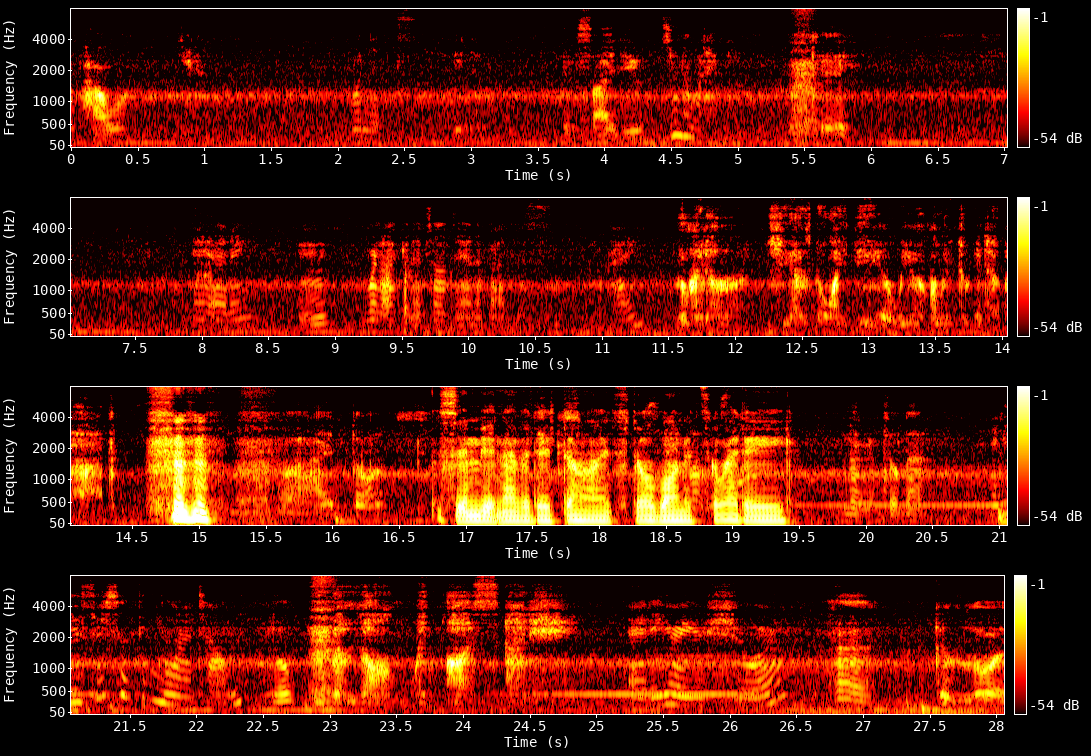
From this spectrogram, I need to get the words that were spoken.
The power when it's. You know. inside you. You know what I mean. Okay. Hey, Eddie. Hmm? We're not gonna tell Dan about this, okay? Look at her. She has no idea we are going to get her back. I don't. The symbiote never did die. It still bonded to Eddie. You're not gonna tell that. Eddie, is there something you want to tell me? Nope. You belong with us, Annie. Eddie, are you sure? Huh. Good lord,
